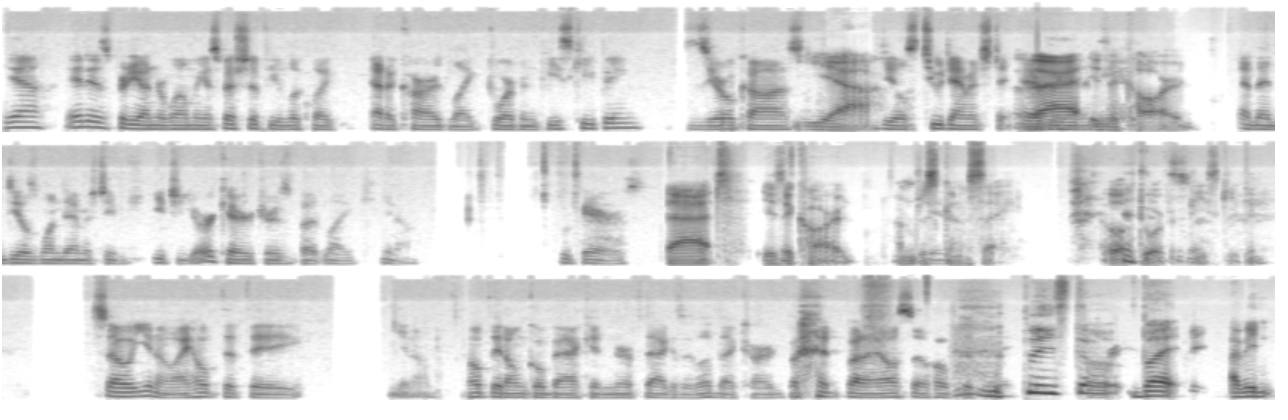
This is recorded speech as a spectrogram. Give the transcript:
yeah, it is pretty underwhelming, especially if you look like at a card like Dwarven Peacekeeping, zero cost, Yeah, deals two damage to every that is a card. and then deals one damage to each- of your characters. But like, you know, who cares? That is a card. I'm just Yeah. gonna say. I love dwarven So- peacekeeping. So you know, I hope that they, you know, I hope they don't go back and nerf that because I love that card. But but I also hope that they Please don't. But I mean,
